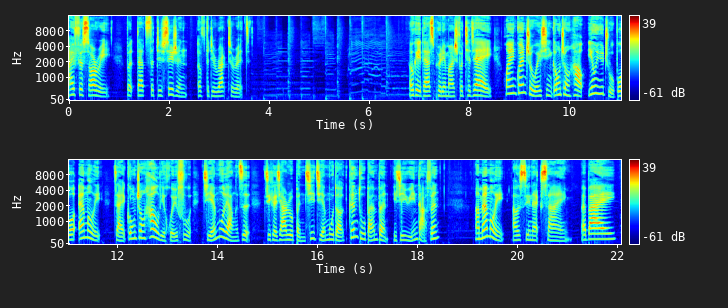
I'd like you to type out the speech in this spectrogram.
I feel sorry, but that's the decision of the directorate. Okay, that's pretty much for today. 欢迎关注微信公众号“英语主播 Emily”，在公众号里回复“节目”两个字，即可加入本期节目的跟读版本以及语音打分。I'm Emily. I'll see you next time. Bye bye.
